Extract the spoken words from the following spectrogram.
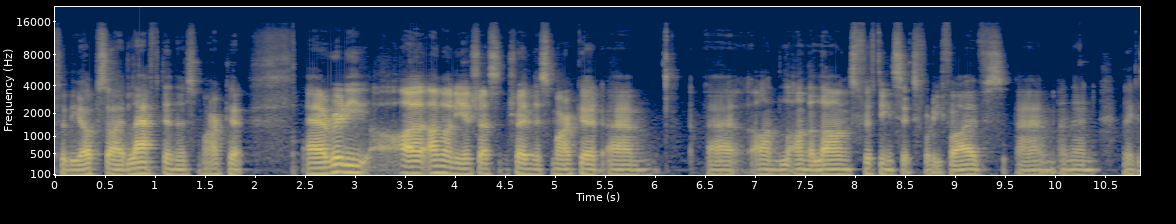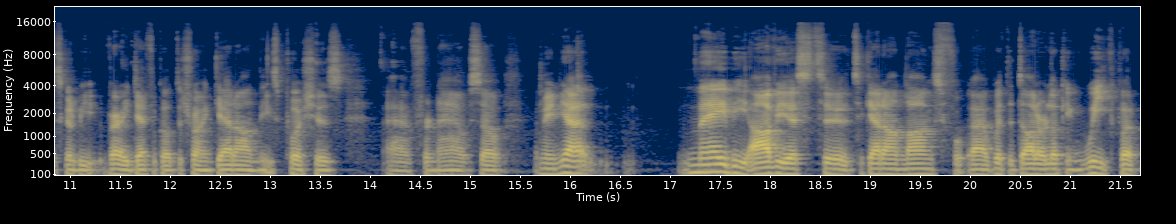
to the upside left in this market. Uh, really, I, am only interested in trading this market um, uh, on on the longs, fifteen six forty fives, um, and then I think it's going to be very difficult to try and get on these pushes uh, for now. So I mean, yeah, maybe obvious to to get on longs for, uh, with the dollar looking weak, but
